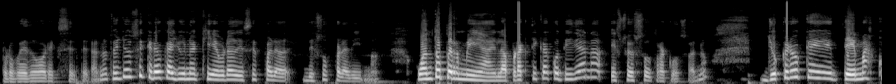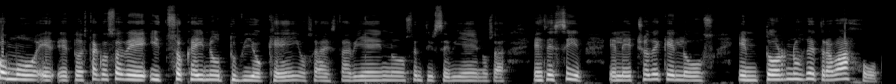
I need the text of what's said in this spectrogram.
proveedor, etc. Entonces yo sí creo que hay una quiebra de, ese esos paradigmas. ¿Cuánto permea en la práctica cotidiana? Eso es otra cosa, ¿no? Yo creo que temas como eh, eh, toda esta cosa de it's okay not to be okay, o sea, está bien no sentirse bien, o sea, es decir, el hecho de que los entornos de trabajo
